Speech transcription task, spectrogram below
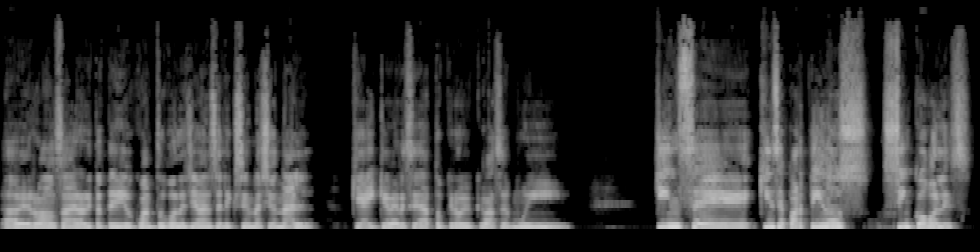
A ver, vamos a ver. Ahorita te digo cuántos goles lleva en selección nacional, que hay que ver ese dato, creo que va a ser muy, 15, 15 partidos, 5 goles.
